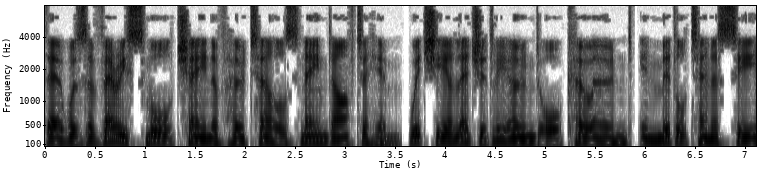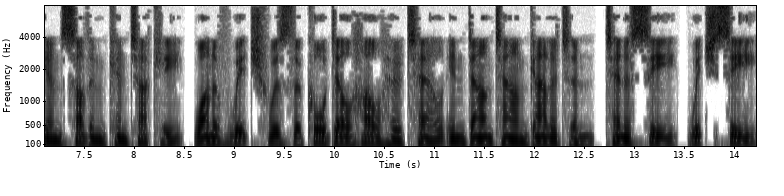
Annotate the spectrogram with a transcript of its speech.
There was a very small chain of hotels named after him which he allegedly owned or co-owned in Middle Tennessee and southern Kentucky, one of which was the Cordell Hull Hotel in downtown Gallatin, Tennessee, which c.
